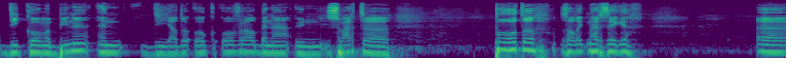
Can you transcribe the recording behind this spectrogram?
die komen binnen en die hadden ook overal bijna hun zwarte poten, zal ik maar zeggen, uh,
